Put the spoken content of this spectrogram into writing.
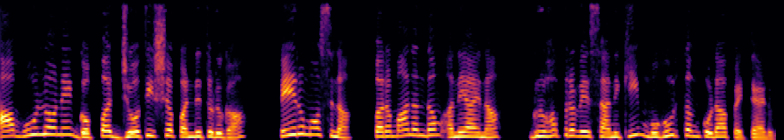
ఆ ఊళ్ళోనే గొప్ప జ్యోతిష్య పండితుడుగా పేరుమోసిన పరమానందం అనే ఆయన గృహప్రవేశానికి ముహూర్తం కూడా పెట్టాడు.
